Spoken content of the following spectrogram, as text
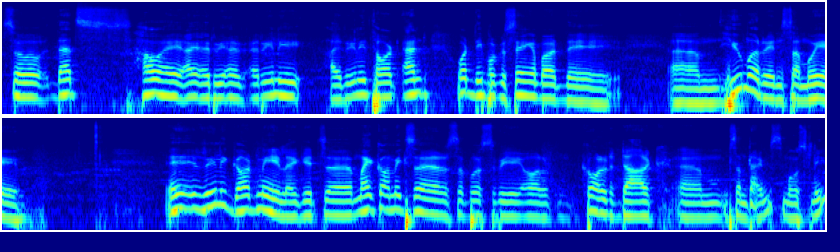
So that's how I, I, I, re- I really I really thought. And what Deepak was saying about the um, humor in some way. It really got me like it's uh, my comics are supposed to be or called dark um, sometimes mostly.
